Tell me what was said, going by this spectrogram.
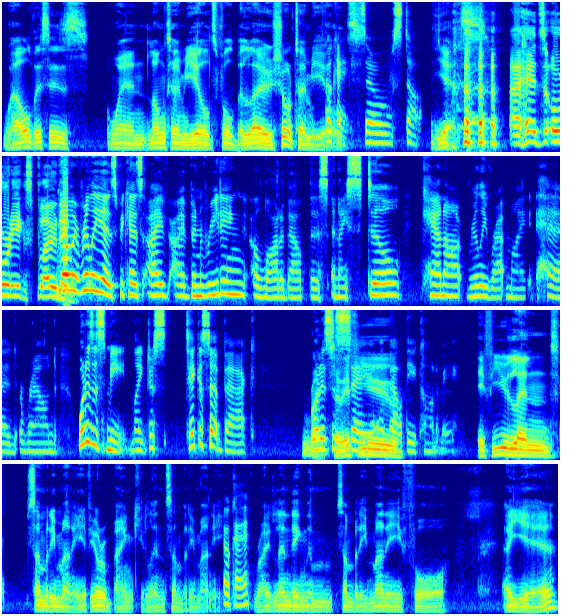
Well, this is when long term yields fall below short term yields. Okay, so stop. Yes. Our head's already exploded. No, it really is because I've I've been reading a lot about this, and I still cannot really wrap my head around what does this mean. Like, just take a step back. What does so this say you- about the economy? if you lend somebody money, if you're a bank, you lend somebody money, Okay, right? Lending them somebody money for a year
